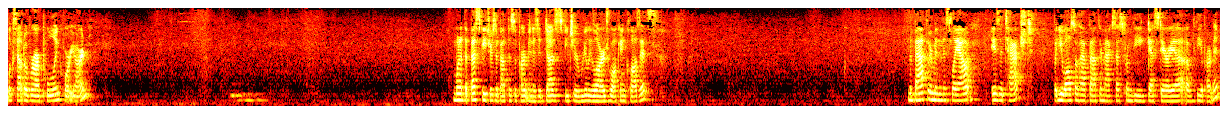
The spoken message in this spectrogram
Looks out over our pool and courtyard. One of the best features about this apartment is it does feature really large walk-in closets. The bathroom in this layout is attached, but you also have bathroom access from the guest area of the apartment.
